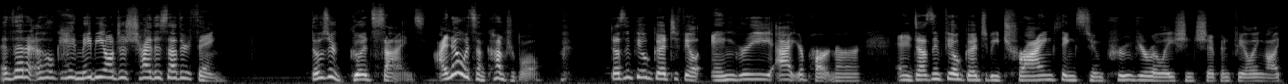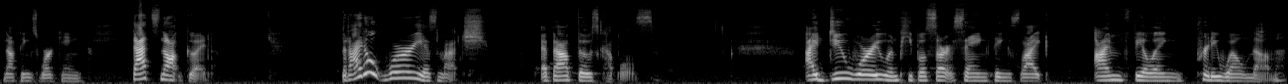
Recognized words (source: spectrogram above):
And then okay, maybe I'll just try this other thing. Those are good signs. I know it's uncomfortable. doesn't feel good to feel angry at your partner, and it doesn't feel good to be trying things to improve your relationship and feeling like nothing's working. That's not good. But I don't worry as much about those couples. I do worry when people start saying things like, I'm feeling pretty well numb.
